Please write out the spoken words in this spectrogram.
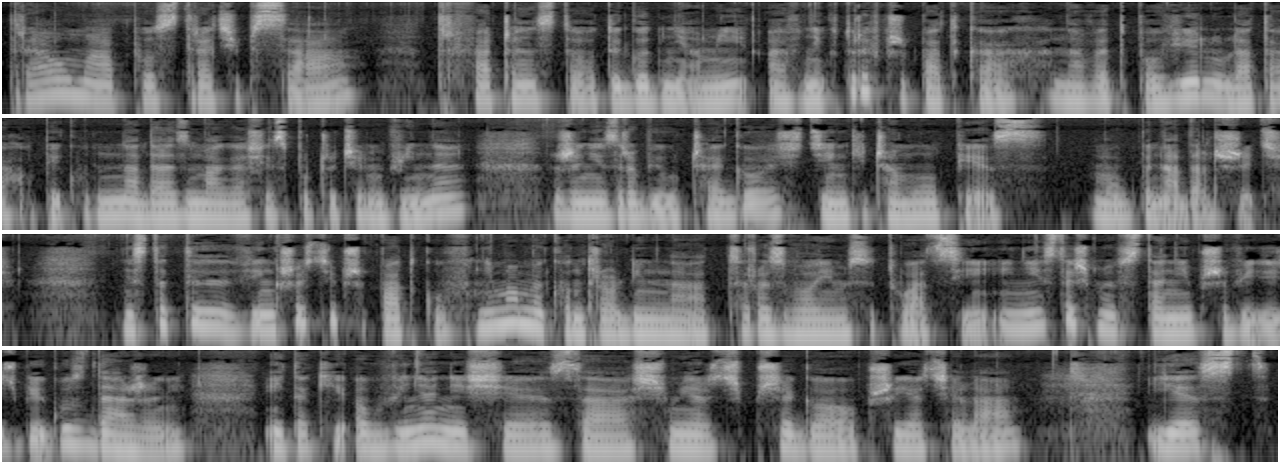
Trauma po stracie psa trwa często tygodniami, a w niektórych przypadkach nawet po wielu latach opiekun nadal zmaga się z poczuciem winy, że nie zrobił czegoś, dzięki czemu pies mógłby nadal żyć. Niestety w większości przypadków nie mamy kontroli nad rozwojem sytuacji i nie jesteśmy w stanie przewidzieć biegu zdarzeń. I takie obwinianie się za śmierć psiego przyjaciela jest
